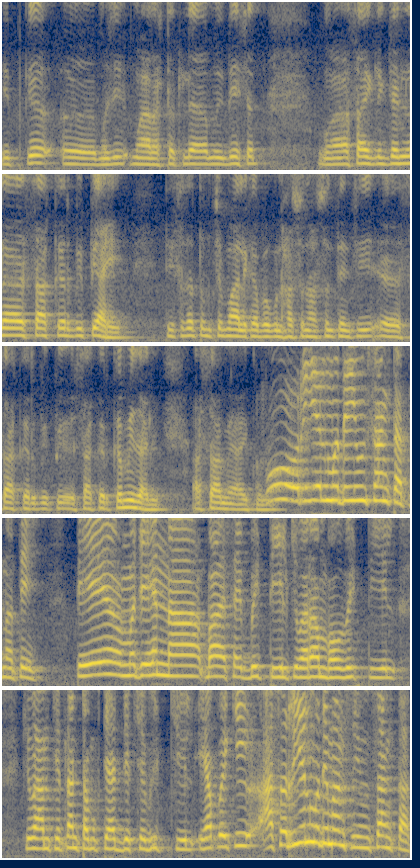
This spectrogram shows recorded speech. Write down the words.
इतकं अ, म्हणजे महाराष्ट्रातल्या म्हणजे देशात म- असं ऐकलं की ज्यांना साखर बी पी आहे ती सुद्धा तुमची मालिका बघून हसून हसून त्यांची अ, साखर बी पी साखर कमी झाली असं आम्ही ऐकून हो रिअलमध्ये येऊन सांगतात ना ते. ते म्हणजे ह्यांना बाळासाहेब भेटतील किंवा रामभाऊ भेटतील किंवा आमचे तंटामुक्ती अध्यक्ष भेटतील यापैकी असं रिअलमध्ये माणसं येऊन सांगतात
